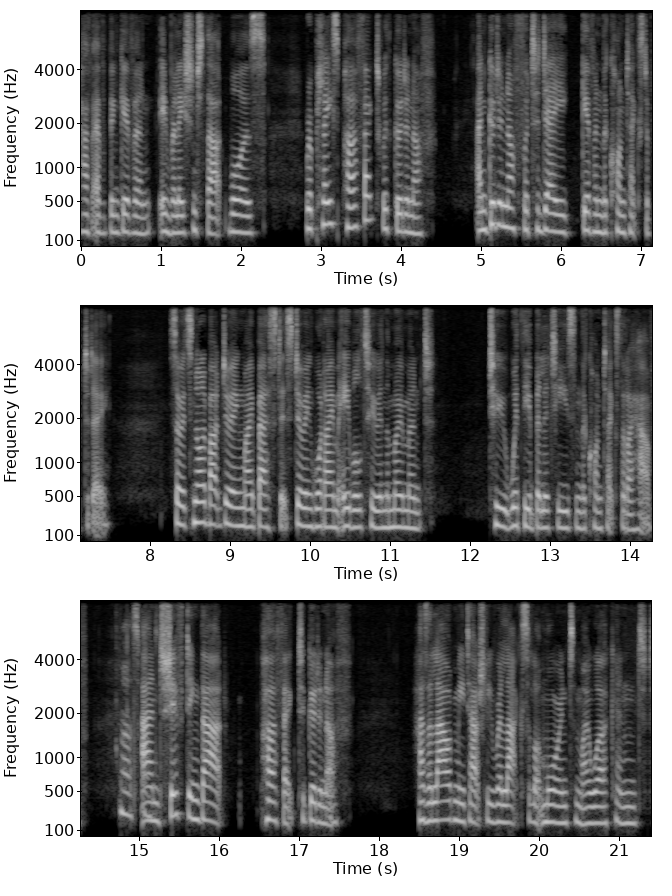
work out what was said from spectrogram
have ever been given in relation to that was replace perfect with good enough. And good enough for today given the context of today. So it's not about doing my best, it's doing what I'm able to in the moment to with the abilities and the context that I have. That's and shifting that perfect to good enough has allowed me to actually relax a lot more into my work and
